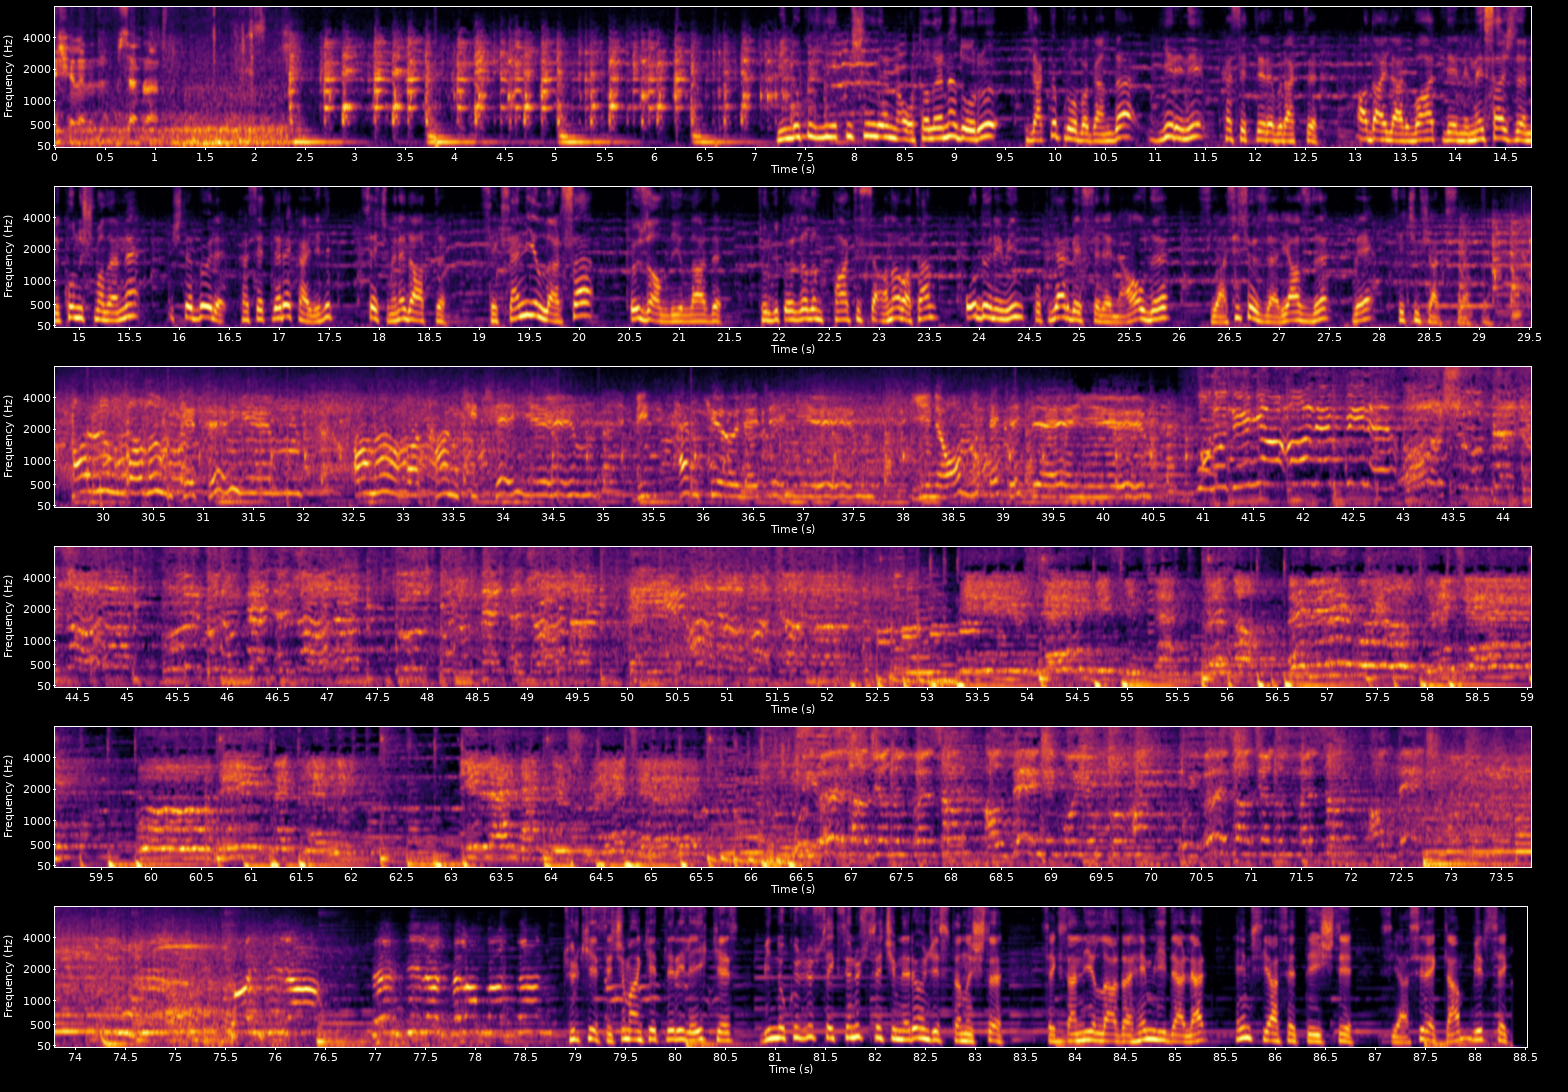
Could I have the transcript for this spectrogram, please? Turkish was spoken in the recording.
neşelenirim. Sen rahat ol. 1970 yılların ortalarına doğru plaklı propaganda yerini kasetlere bıraktı. Adaylar vaatlerini, mesajlarını, konuşmalarını işte böyle kasetlere kaydedip seçmene dağıttı. 80'li yıllarsa Özallı yıllardı. Turgut Özal'ın partisi Anavatan o dönemin popüler bestelerini aldı, siyasi sözler yazdı ve seçim şarkısı yaptı. Arım balım peteğim, ana vatan çiçeğim. Bilsem ki öleceğim, yine onu seçeceğim. Uy Özal canım Özal Al benim oyumu al Uy Özal canım Özal Al benim Saygıyla, sevgiyle selamlar ben. Türkiye seçim anketleriyle ilk kez 1983 seçimleri öncesi tanıştı. 80'li yıllarda hem liderler hem siyaset değişti. Siyasi reklam bir sektör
